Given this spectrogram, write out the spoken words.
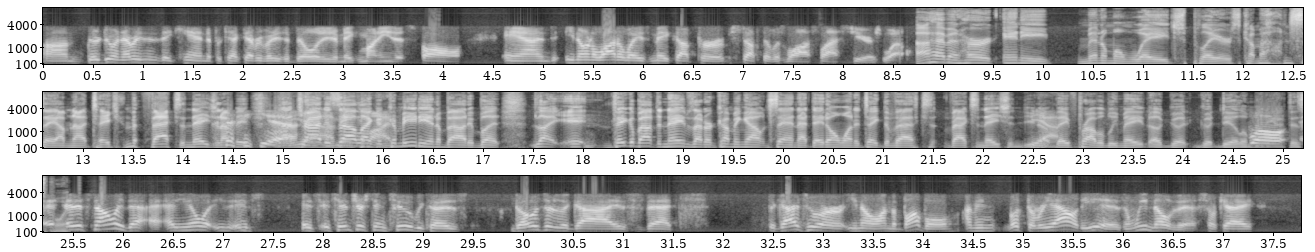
Um, they're doing everything that they can to protect everybody's ability to make money this fall. And, you know, in a lot of ways, make up for stuff that was lost last year as well. I haven't heard any minimum wage players come out and say I'm not taking the vaccination. I mean, Yeah. I'm trying Yeah, to I sound mean, like come a comedian about it, but like, it, think about the names that are coming out and saying that they don't want to take the vac- vaccination. You Yeah. know, they've probably made a good good deal of money at this point. And it's not only that, and you know what? It's it's it's interesting too because those are the guys that the guys who are you know on the bubble. I mean, look, the reality is, and we know this. Okay,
